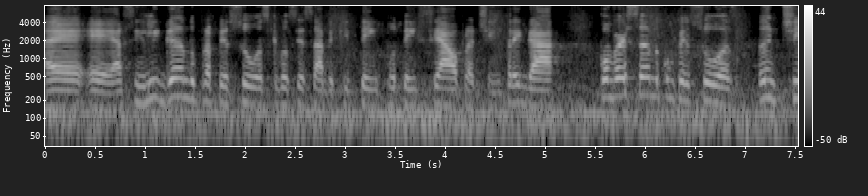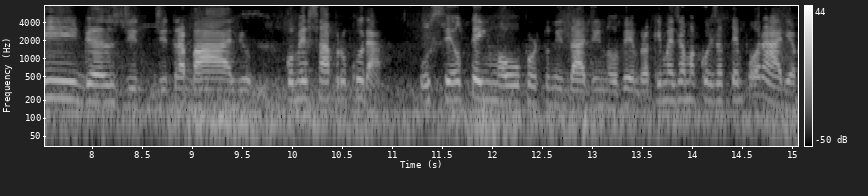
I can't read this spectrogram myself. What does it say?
é, é, assim, ligando para pessoas que você sabe que tem potencial para te empregar, conversando com pessoas antigas de, de trabalho, começar a procurar. O seu tem uma oportunidade em novembro aqui, mas é uma coisa temporária,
